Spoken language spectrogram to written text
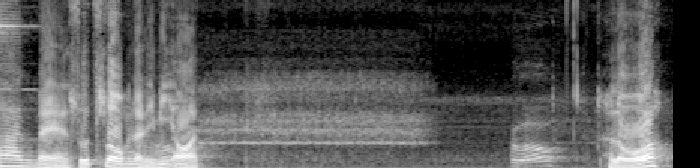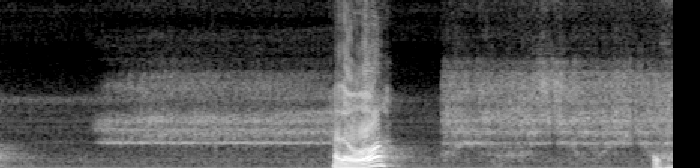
บ้านแหมซุดโซมขนาดนี้มีออด Hello? ฮัลโหลฮัลโหลโอ้โห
